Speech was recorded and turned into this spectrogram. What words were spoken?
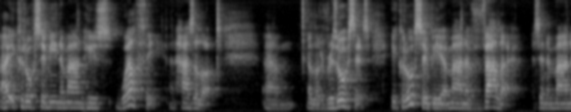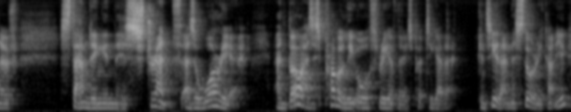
Uh, it could also mean a man who's wealthy and has a lot, um, a lot of resources. It could also be a man of valor, as in a man of standing in his strength as a warrior. And Boaz is probably all three of those put together. You can see that in this story, can't you?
